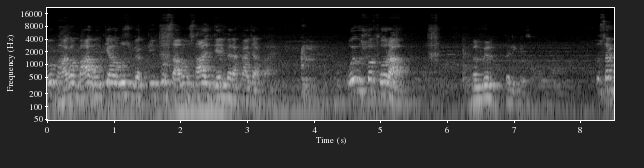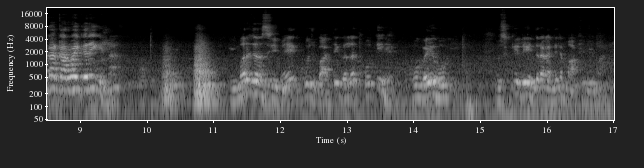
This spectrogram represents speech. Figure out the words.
तो भागम भाग है और उस व्यक्ति को सालों साल जेल में रखा जाता है। वही उस वक्त हो रहा था गंभीर तरीके से। तो सरकार कार्रवाई करेगी ना? इमरजेंसी में कुछ बातें गलत होती है वो गई होगी। उसके लिए इंदिरा गांधी ने माफ़ी भी मांगी।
